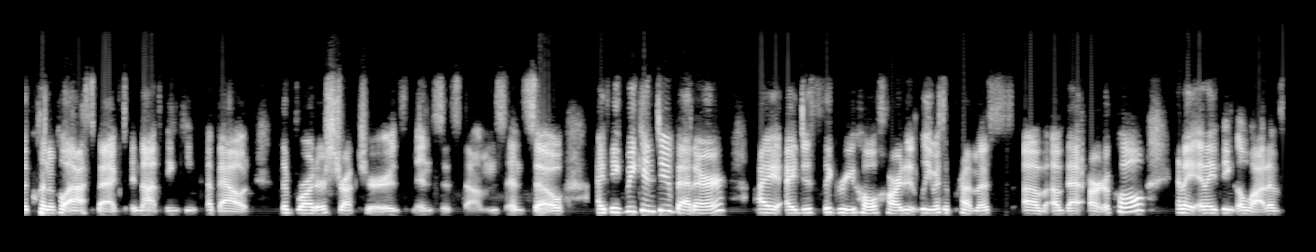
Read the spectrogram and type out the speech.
the clinical aspect and not thinking about the broader structures and systems. And so I think we can do better. I, I disagree wholeheartedly with the premise of, of that article. And I and I think a lot of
